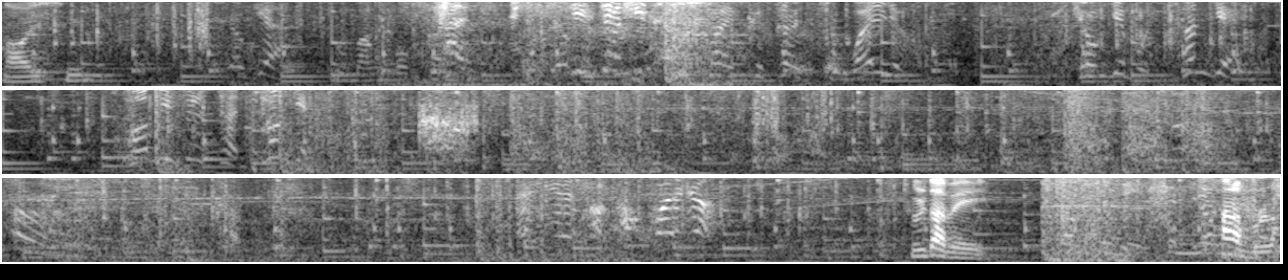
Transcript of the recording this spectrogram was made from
나이스 여기야. 도망 먹고. 시작이다. 스파이크 설치 완료. 경계복 전개. 범위술탄 전개. 둘 다 메이 적군이 한명 하나 몰라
